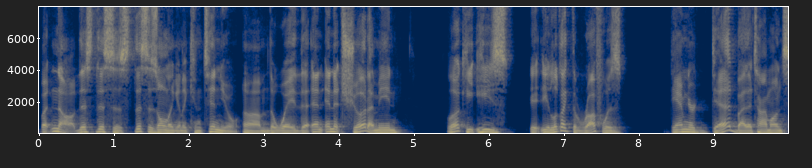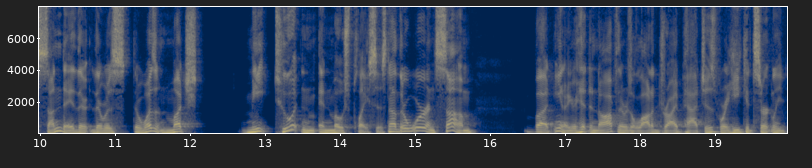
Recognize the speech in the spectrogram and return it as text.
But no, this this is this is only going to continue um, the way that, and and it should. I mean, look, he, he's it, it looked like the rough was damn near dead by the time on Sunday. There there was there wasn't much meat to it in, in most places. Now there were in some, but you know, you're hitting it off. There was a lot of dry patches where he could certainly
